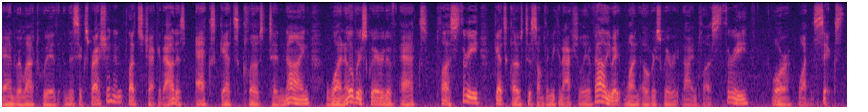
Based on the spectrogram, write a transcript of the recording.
And we're left with this expression, and let's check it out. As x gets close to 9, 1 over square root of x plus 3 gets close to something we can actually evaluate, 1 over square root 9 plus 3, or 1 sixth.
